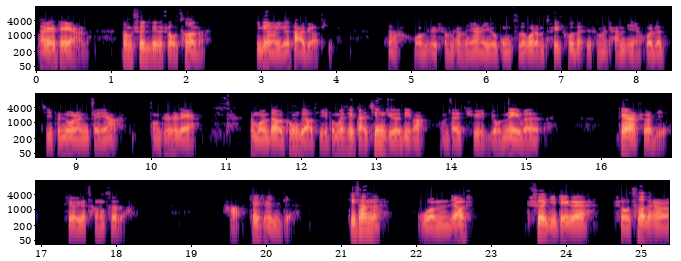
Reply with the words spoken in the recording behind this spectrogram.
大概是这样的。那么设计这个手册呢，一定要一个大标题，是吧？我们是什么什么样的一个公司，或者我们推出的是什么产品，或者几分钟让你怎样？总之是这样。那么我们再有中标题，中标题感兴趣的地方，我们再去有内文，这样设计是有一个层次的。好，这是一点。第三呢，我们要设计这个手册的时候，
